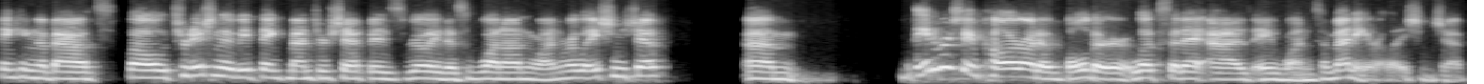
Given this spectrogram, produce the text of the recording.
thinking about well, traditionally we think mentorship is really this one-on-one relationship. Um, the University of Colorado Boulder looks at it as a one to many relationship.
